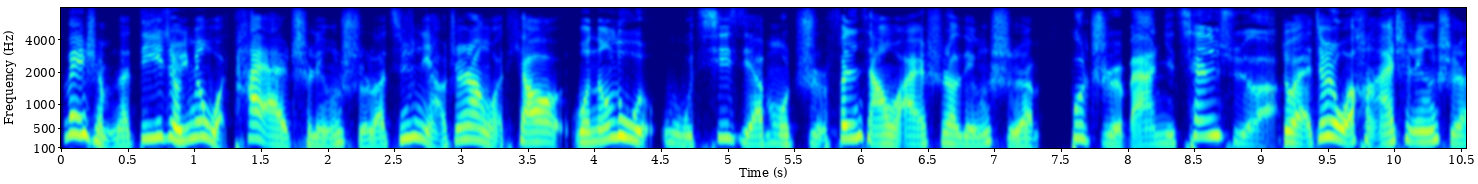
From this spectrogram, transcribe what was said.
为什么呢？第一就是因为我太爱吃零食了。其实你要真让我挑，我能录五期节目只分享我爱吃的零食。不止吧？你谦虚了。对，就是我很爱吃零食。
